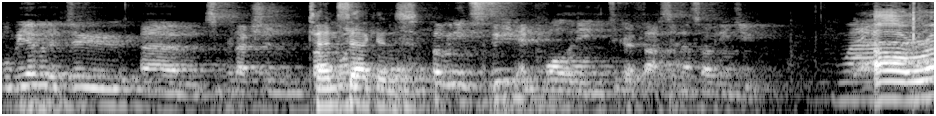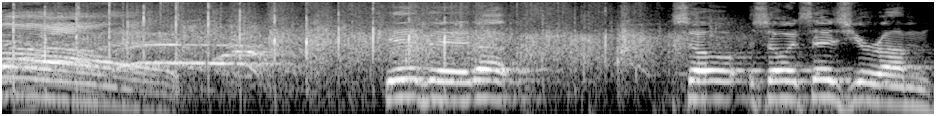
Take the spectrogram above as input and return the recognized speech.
will be able to do um, some production. 10 but we- seconds. But we need speed and quality to go faster. and That's why we need you. Wow. All right. Give it up. So, so it says you're um,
